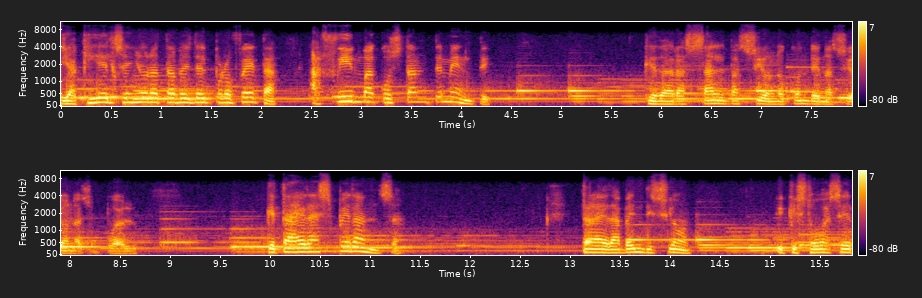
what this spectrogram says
Y aquí el Señor a través del profeta afirma constantemente que dará salvación, no condenación a su pueblo, que traerá esperanza, traerá bendición y que esto va a ser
